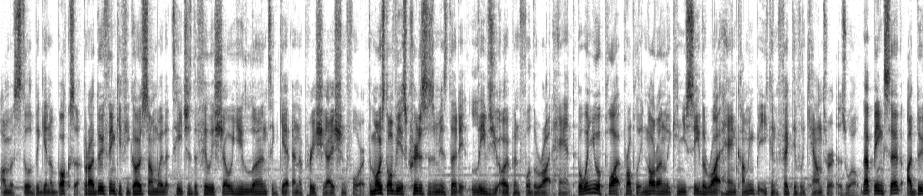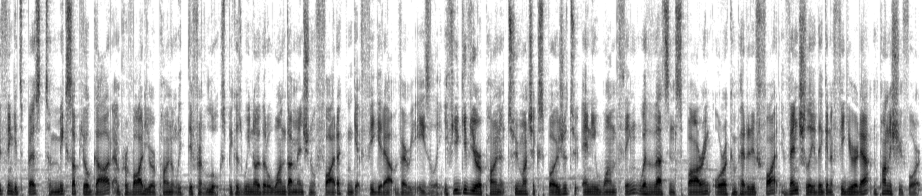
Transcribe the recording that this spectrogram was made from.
I'm still a beginner boxer, but I do think if you go somewhere that teaches the Philly shell, you learn to get an appreciation for it. The most obvious criticism is that it leaves you open for the right hand. But when you apply it properly, not only can you see the right hand coming, but you can effectively counter it as well. That being said, I do think it's best to mix up your guard and provide your opponent with different looks because we know that a one-dimensional fighter can get figured out very easily. If you give your opponent too much exposure to any one thing, whether that's inspiring or a competitive fight, eventually they're going to figure it out and punish you for it.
